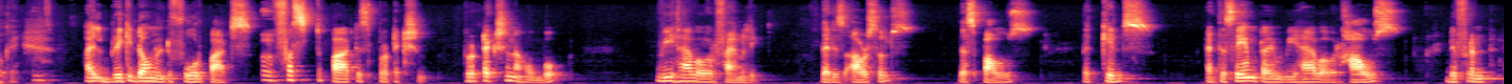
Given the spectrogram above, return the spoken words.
Okay. I'll break it down into four parts. Mm. First part is protection. Protection ahumbo, we have our family, that is ourselves, the spouse, the kids. At the same time, we have our house, different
